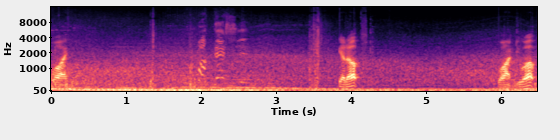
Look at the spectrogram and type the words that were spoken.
Why? Fuck that shit! Get up. Why aren't you up?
